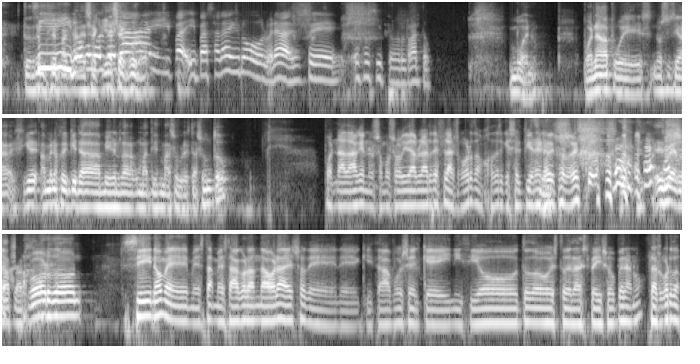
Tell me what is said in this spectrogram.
sí, y luego volverá y, pasará y luego volverá. Eso, sí, todo el rato. Bueno, pues nada, pues no sé si a, menos que quiera Miguel dar algún matiz más sobre este asunto. Pues nada, que nos hemos olvidado hablar de Flash Gordon, joder, que es el pionero de todo esto. es verdad, Flash Gordon, Sí, no, me, me, está, me estaba acordando ahora eso de, quizá pues el que inició todo esto de la Space Opera, ¿no? Flash Gordon.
